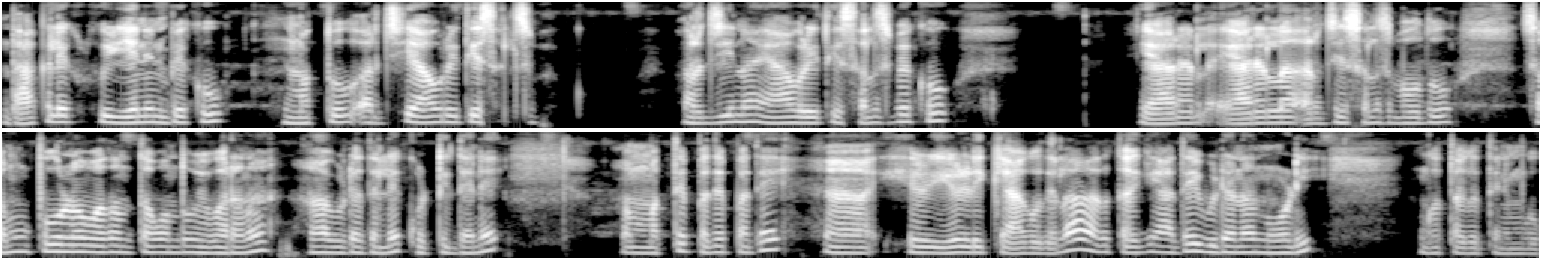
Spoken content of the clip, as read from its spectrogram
ದಾಖಲೆಗಳು ಏನೇನು ಬೇಕು ಮತ್ತು ಅರ್ಜಿ ಯಾವ ರೀತಿ ಸಲ್ಲಿಸಬೇಕು, ಅರ್ಜಿನ ಯಾವ ರೀತಿ ಸಲ್ಲಿಸಬೇಕು, ಯಾರೆಲ್ಲ ಯಾರೆಲ್ಲ ಅರ್ಜಿ ಸಲ್ಲಿಸ್ಬೋದು, ಸಂಪೂರ್ಣವಾದಂಥ ಒಂದು ವಿವರನ ಆ ವಿಡಿಯೋದಲ್ಲೇ ಕೊಟ್ಟಿದ್ದೇನೆ. ಮತ್ತೆ ಪದೇ ಪದೇ ಹೇಳಲಿಕ್ಕೆ ಆಗೋದಿಲ್ಲ. ಅದಕ್ಕಾಗಿ ಅದೇ ವಿಡಿಯೋನ ನೋಡಿ ಗೊತ್ತಾಗುತ್ತೆ ನಿಮಗೂ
